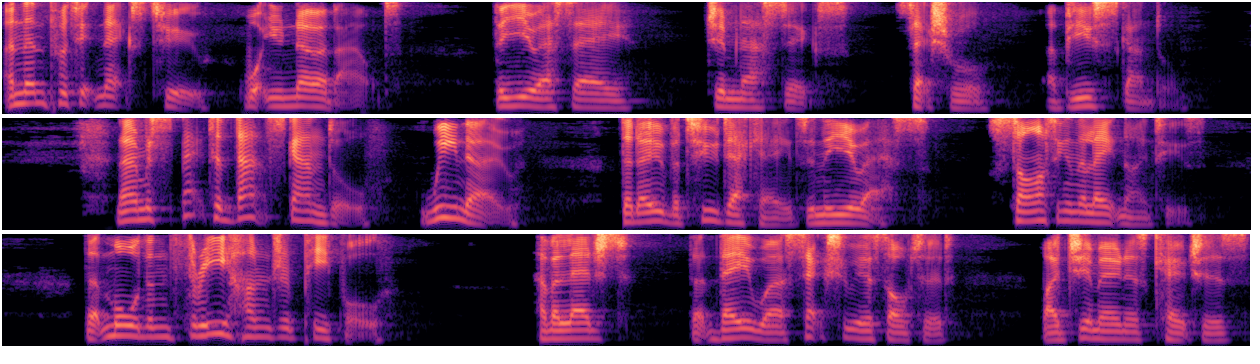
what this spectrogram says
and then put it next to what you know about the USA gymnastics sexual abuse scandal. Now, in respect of that scandal, we know that over two decades in the US, starting in the late 90s, that more than 300 people have alleged that they were sexually assaulted by gym owners, coaches,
